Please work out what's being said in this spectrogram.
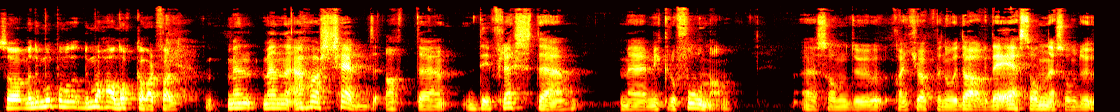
Så, men du må, på måte, du må ha noe, i hvert fall. Men, men jeg har sett at uh, de fleste med mikrofonene uh, som du kan kjøpe nå i dag, det er sånne som du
